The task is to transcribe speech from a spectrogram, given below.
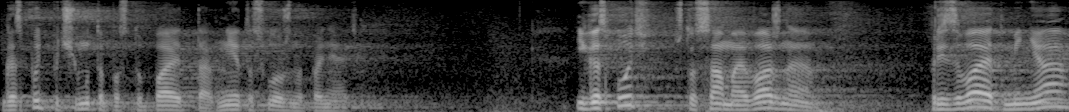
Господь почему-то поступает так. Мне это сложно понять. И Господь, что самое важное, призывает меня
